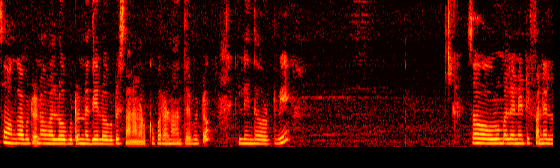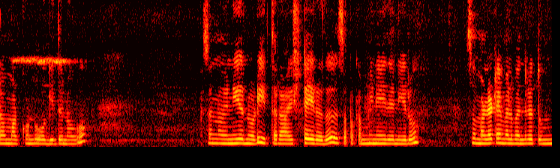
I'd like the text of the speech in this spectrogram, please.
ಸೊ ಹಂಗಾಗ್ಬಿಟ್ಟು ನಾವು ಅಲ್ಲಿ ಹೋಗ್ಬಿಟ್ಟು ನದಿಯಲ್ಲಿ ಹೋಗ್ಬಿಟ್ಟು ಸ್ನಾನ ಮಾಡ್ಕೊಬರೋಣ ಅಂತ ಹೇಳ್ಬಿಟ್ಟು ಇಲ್ಲಿಂದ ಹೊರಟ್ವಿ. ಸೊ ರೂಮಲ್ಲೇ ಟಿಫನ್ ಎಲ್ಲ ಮಾಡಿಕೊಂಡು ಹೋಗಿದ್ದು ನಾವು. ಸೊ ನೀರು ನೋಡಿ ಈ ಥರ ಇಷ್ಟೇ ಇರೋದು. ಸ್ವಲ್ಪ ಕಮ್ಮಿನೇ ಇದೆ ನೀರು. ಸೊ ಮಳೆ ಟೈಮಲ್ಲಿ ಬಂದರೆ ತುಂಬ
